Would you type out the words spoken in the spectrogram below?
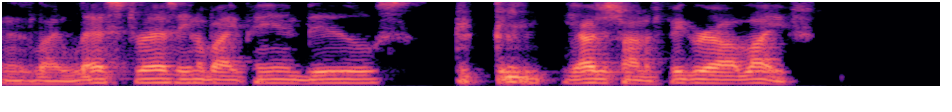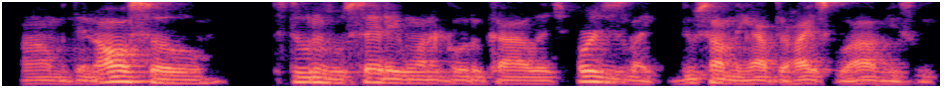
And it's like less stress, ain't nobody paying bills. Y'all just trying to figure out life. Um, but then also students will say they want to go to college or just like do something after high school, obviously.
